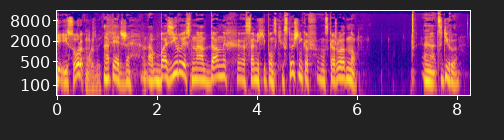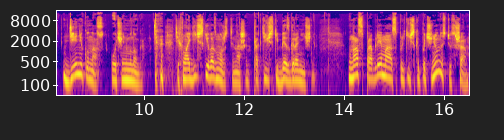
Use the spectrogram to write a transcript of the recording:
И 40, может быть. Опять же, базируясь на данных э, самих японских источников, скажу одно. Э, цитирую. Денег у нас очень много. Технологические возможности наши практически безграничны. У нас проблема с политической подчиненностью США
